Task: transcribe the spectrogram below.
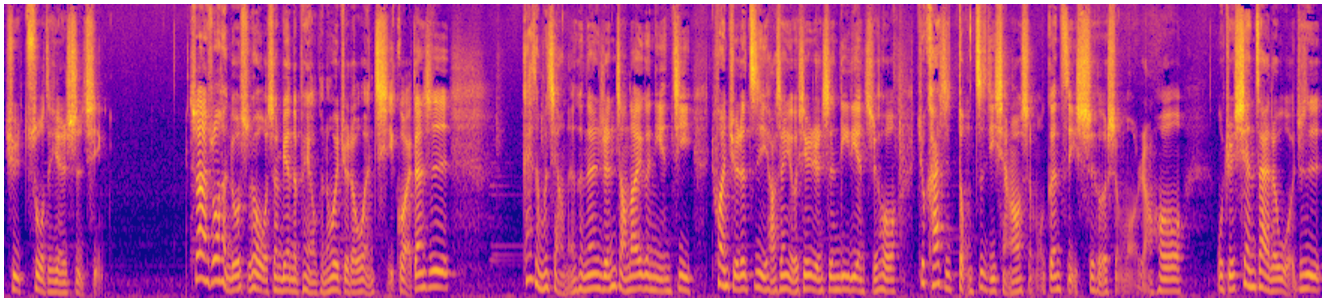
去做这件事情，虽然说很多时候我身边的朋友可能会觉得我很奇怪，但是该怎么讲呢？可能人长到一个年纪，突然觉得自己好像有一些人生历练之后，就开始懂自己想要什么，跟自己适合什么。然后我觉得现在的我，就是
